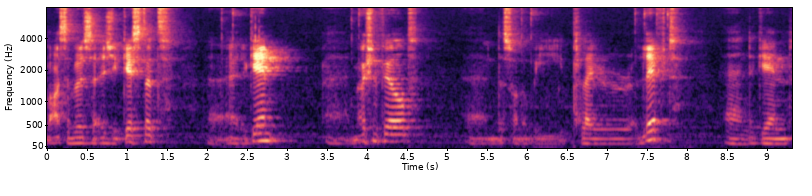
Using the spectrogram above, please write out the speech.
vice versa as you guessed it. Uh, add again and motion field and this one will be player left. And again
